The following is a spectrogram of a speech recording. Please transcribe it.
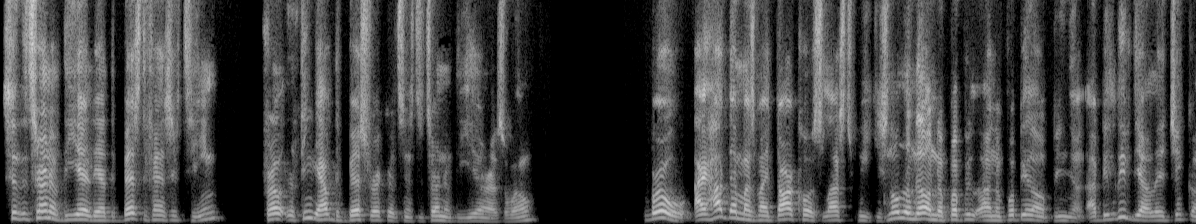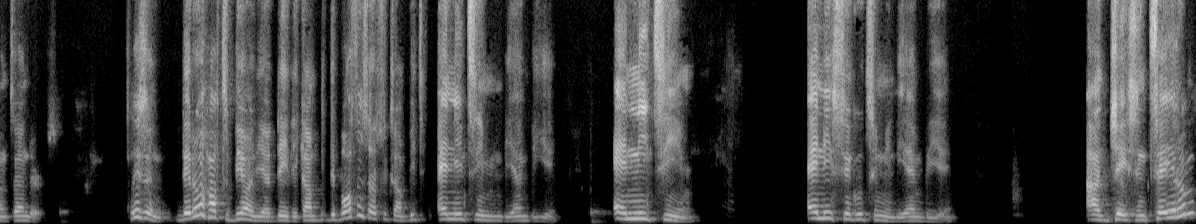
since the turn of the year, they are the best defensive team. Pro, I think they have the best record since the turn of the year as well. Bro, I had them as my dark horse last week. It's no longer on the popular on a popular opinion. I believe they are legit contenders. Listen, they don't have to be on their day. They can beat the Boston Celtics can beat any team in the NBA. Any team. Any single team in the NBA. And Jayson Tatum.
